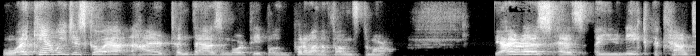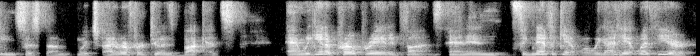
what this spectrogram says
Well, why can't we just go out and hire 10,000 more people and put them on the phones tomorrow? The IRS has a unique accounting system, which I refer to as buckets, and we get appropriated funds. And in significant, what we got hit with here,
